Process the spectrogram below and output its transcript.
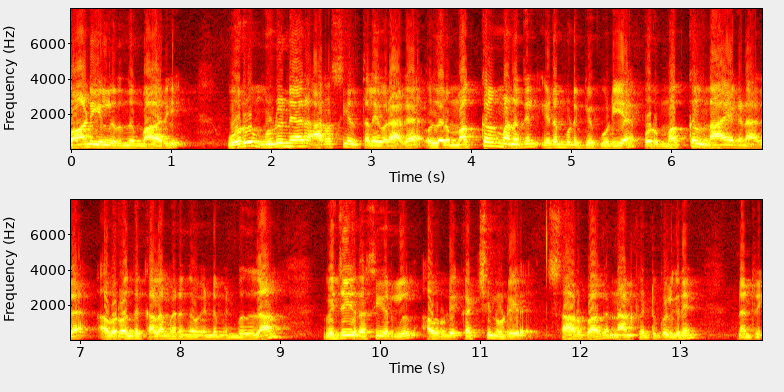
பாணியில் இருந்து மாறி ஒரு முழுநேர அரசியல் தலைவராக உள்ள மக்கள் மனதில் இடம் பிடிக்கக்கூடிய ஒரு மக்கள் நாயகனாக அவர் வந்து களமிறங்க வேண்டும் என்பதுதான் விஜய் ரசிகர்கள் அவருடைய கட்சியினுடைய சார்பாக நான் கேட்டுக்கொள்கிறேன். நன்றி.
